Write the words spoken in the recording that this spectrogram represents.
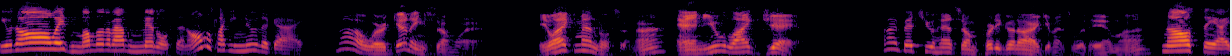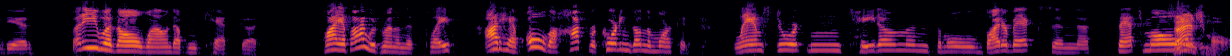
He was always mumbling about Mendelssohn, almost like he knew the guy. No, we're getting somewhere. You like Mendelssohn, huh? And you like jazz. I bet you had some pretty good arguments with him, huh? No, say I did. But he was all wound up in catgut. Why, if I was running this place, I'd have all the hot recordings on the market. Slam Stewart and Tatum and some old Beiderbeckes and uh, Satchmo. and- Satchmo.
